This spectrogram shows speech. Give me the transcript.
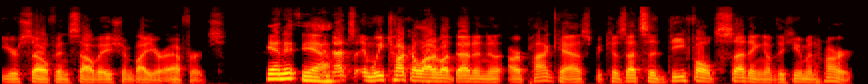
yourself in salvation by your efforts. And it, yeah, and that's and we talk a lot about that in our podcast because that's the default setting of the human heart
